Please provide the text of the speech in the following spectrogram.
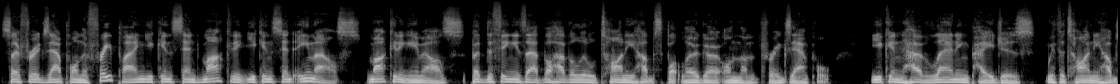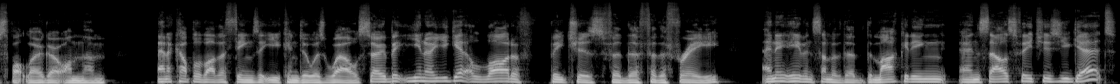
So, for example, on the free plan, you can send marketing, you can send emails, marketing emails. But the thing is that they'll have a little tiny HubSpot logo on them, for example. You can have landing pages with a tiny HubSpot logo on them and a couple of other things that you can do as well. So, but you know, you get a lot of features for the for the free and even some of the the marketing and sales features you get.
